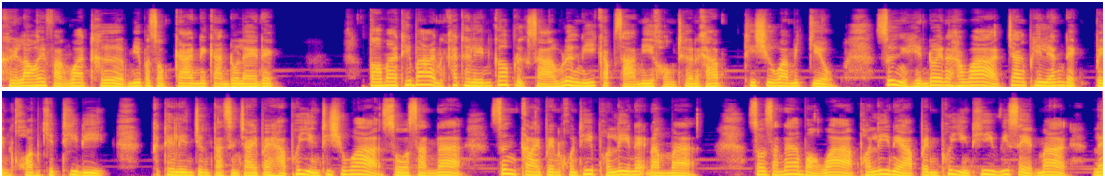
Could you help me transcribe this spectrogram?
เคยเล่าให้ฟังว่าเธอมีประสบการณ์ในการดูแลเด็ก ต่อมาที่บ้านแคทเธอรีนก็ปรึกษาเรื่องนี้กับสามีของเธอนะครับ ที่ชื่อว่ามิเกล ซึ่งเห็นด้วยนะครับว่าจ้างพี่เลี้ยงเด็กเป็นความคิดที่ดีคาเทลินจึงตัดสินใจไปหาผู้หญิงที่ชื่อว่าโซซันนาซึ่งกลายเป็นคนที่พอลลี่แนะนำมาโซซาน่าบอกว่าพอลลี่เนี่ยเป็นผู้หญิงที่วิเศษมากและ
